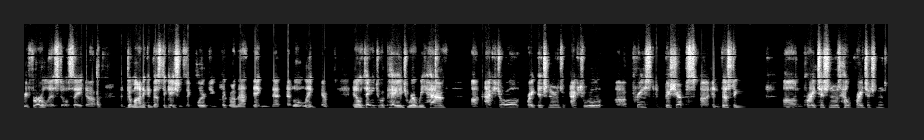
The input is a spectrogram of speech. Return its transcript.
referral list. It will say uh, demonic investigations and clergy. You click on that thing, that, that little link there, and it'll take you to a page where we have uh, actual practitioners, actual uh, priests, bishops, uh, um, practitioners, health practitioners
